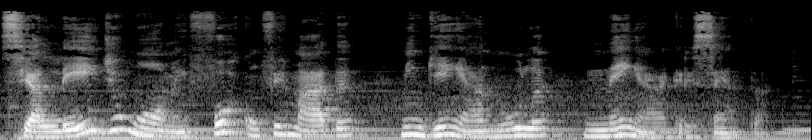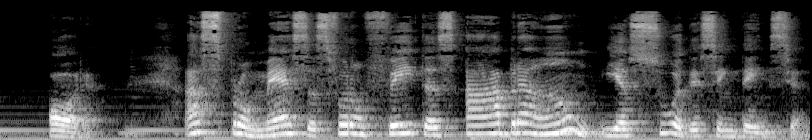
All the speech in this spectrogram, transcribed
se a lei de um homem for confirmada, ninguém a anula nem a acrescenta. Ora, as promessas foram feitas a Abraão e a sua descendência.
